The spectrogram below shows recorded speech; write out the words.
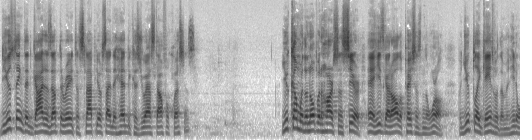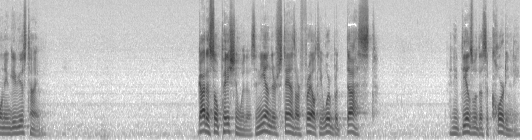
Do you think that God is up there ready to slap you upside the head because you ask doubtful questions? You come with an open heart, sincere. Hey, he's got all the patience in the world. But you play games with him and he don't even give you his time. God is so patient with us, and He understands our frailty. We're but dust. And He deals with us accordingly.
